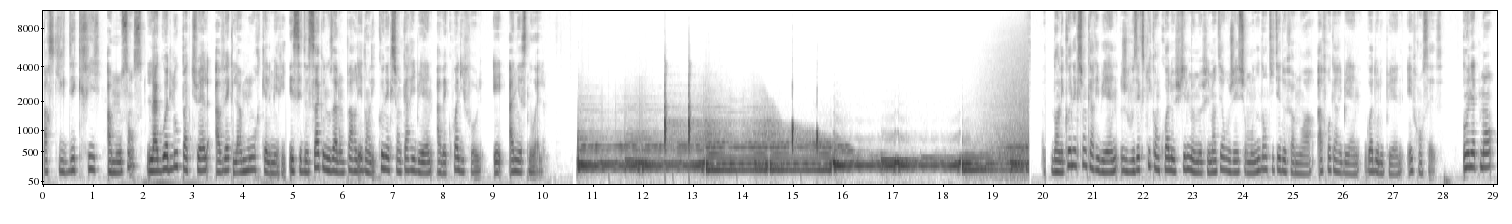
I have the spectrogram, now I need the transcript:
parce qu'il décrit, à mon sens, la Guadeloupe actuelle avec l'amour qu'elle mérite. Et c'est de ça que nous allons parler dans les connexions caribéennes avec Wally Fall et Agnès Noël. Dans les connexions caribéennes, je vous explique en quoi le film me fait m'interroger sur mon identité de femme noire, afro-caribéenne, guadeloupéenne et française. Honnêtement,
